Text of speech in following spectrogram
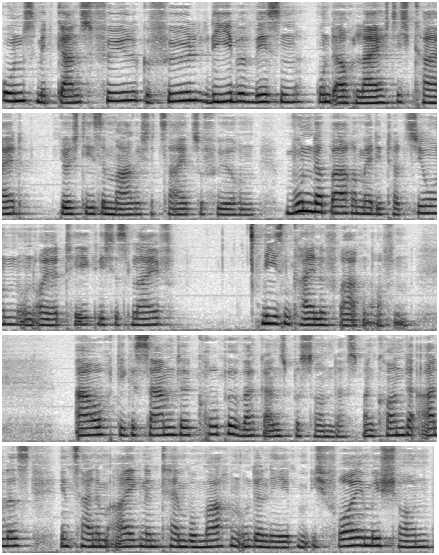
uns mit ganz viel Gefühl, Liebe, Wissen und auch Leichtigkeit durch diese magische Zeit zu führen. Wunderbare Meditationen und euer tägliches Live ließen keine Fragen offen. Auch die gesamte Gruppe war ganz besonders. Man konnte alles in seinem eigenen Tempo machen und erleben. Ich freue mich schon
